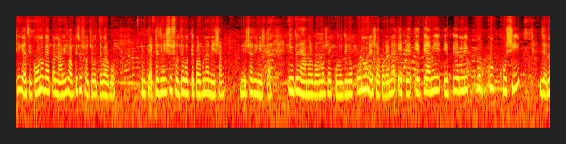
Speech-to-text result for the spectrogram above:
ঠিক আছে, কোনো ব্যাপার না, আমি সব কিছু সহ্য করতে পারব। কিন্তু একটা জিনিসই সহ্য করতে পারব না, নেশা নেশা জিনিসটা। কিন্তু হ্যাঁ আমার বর্মশাই কোনোদিনও কোনো নেশা করে না। এতে এতে আমি, এতে মানে খুব খুব খুশি যেন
